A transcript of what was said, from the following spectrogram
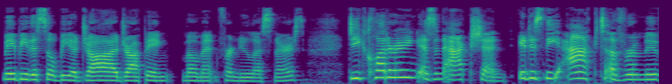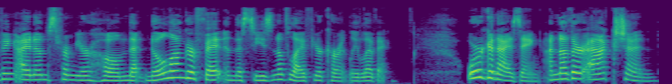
maybe this will be a jaw dropping moment for new listeners. Decluttering is an action. It is the act of removing items from your home that no longer fit in the season of life you're currently living. Organizing, another action.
